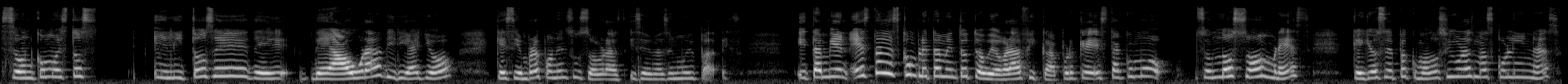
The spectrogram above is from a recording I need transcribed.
son como estos hilitos de, de, de aura, diría yo, que siempre ponen sus obras y se me hacen muy padres. Y también, esta es completamente autobiográfica, porque está como, son dos hombres, que yo sepa, como dos figuras masculinas,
